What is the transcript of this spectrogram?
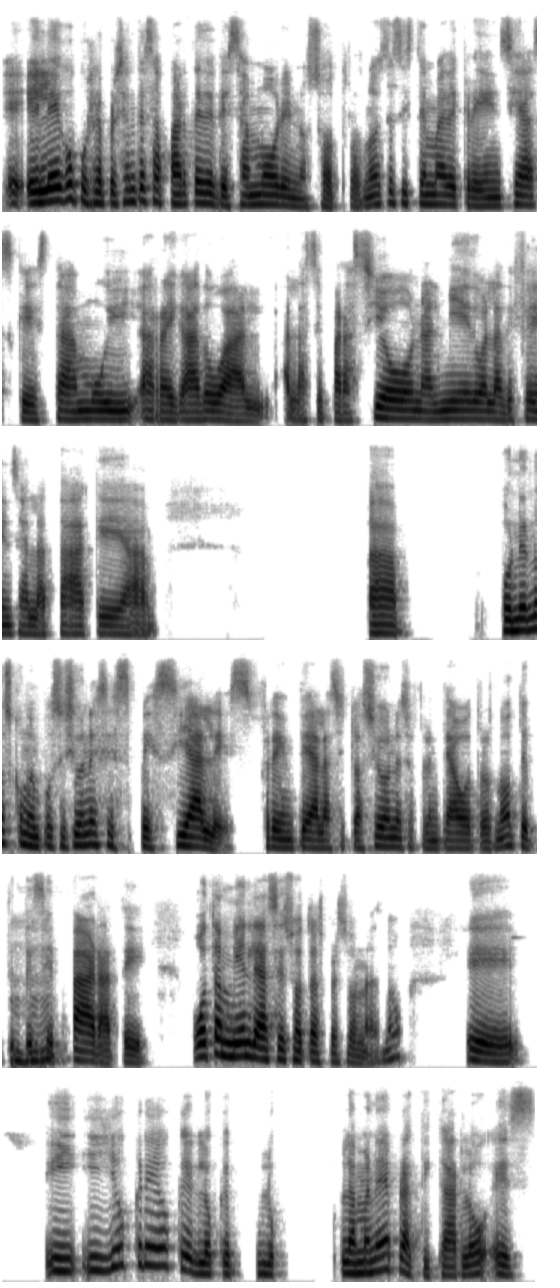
e, el ego pues representa esa parte de desamor en nosotros, ¿no? Ese sistema de creencias que está muy arraigado a la separación, al miedo, a la defensa, al ataque, a, ponernos como en posiciones especiales frente a las situaciones o frente a otros, ¿no? Te, te, o también le hace eso a otras personas, ¿no? Eh, y, yo creo que, lo que la manera de practicarlo es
